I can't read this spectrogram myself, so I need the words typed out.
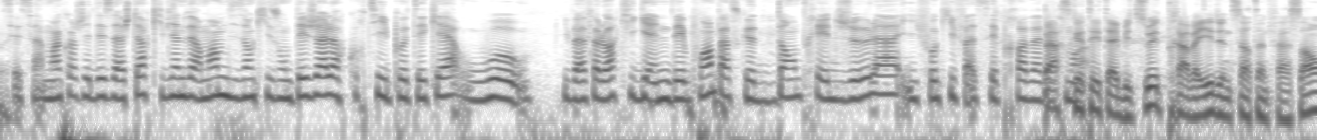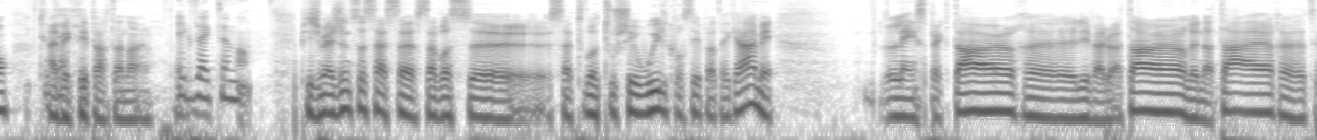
C'est ça. Moi, quand j'ai des acheteurs qui viennent vers moi en me disant qu'ils ont déjà leur courtier hypothécaire, wow, il va falloir qu'il gagne des points parce que d'entrée de jeu, là, il faut qu'il fasse ses preuves avec moi. Parce que tu es habitué de travailler d'une certaine façon avec tes partenaires. Exactement. Puis j'imagine ça ça, ça, ça, va se, ça va toucher, oui, le courtier hypothécaire, mais l'inspecteur, euh, l'évaluateur, le notaire, euh, tu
